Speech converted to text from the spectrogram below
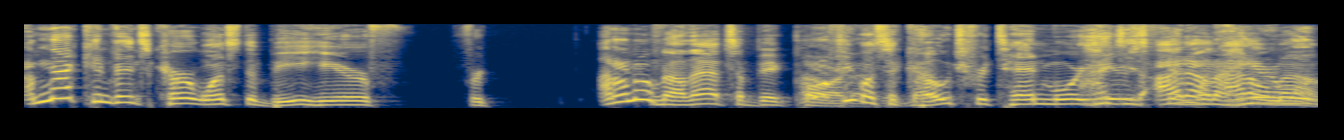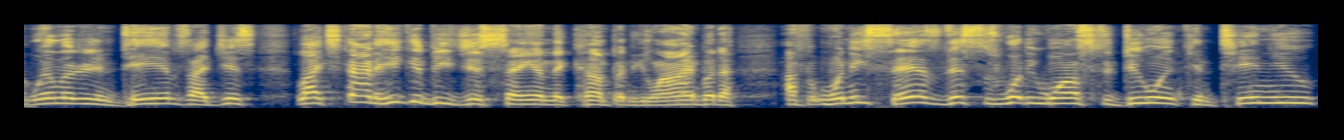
I'm not convinced Kerr wants to be here for. I don't know. No, that's a big I part. if he wants to coach for ten more I years. just I, don't. I, I don't know. Willard and Dibs, I just like Stein. He could be just saying the company line, but uh, I, when he says this is what he wants to do and continue,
